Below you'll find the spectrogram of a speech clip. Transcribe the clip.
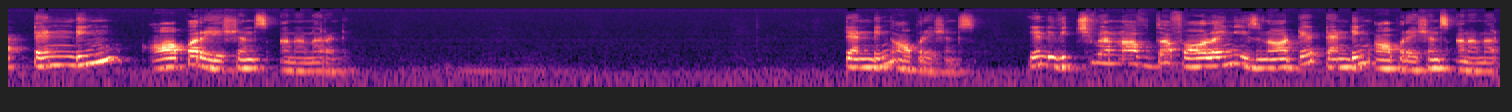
టెండింగ్ ఆపరేషన్స్ అని అన్నారండి. టెండింగ్ ఆపరేషన్స్ ఏంటి? Which one of the following is not a tending operations అని అన్నారు.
